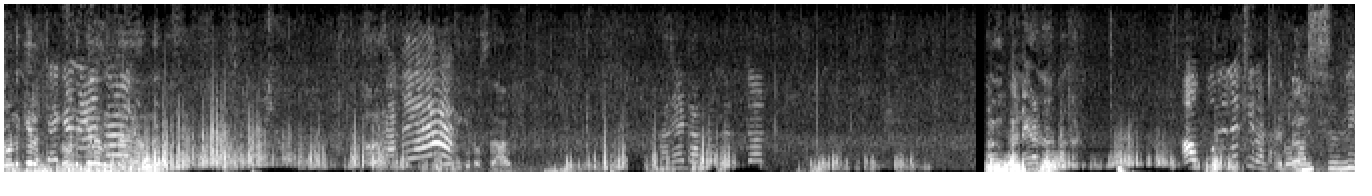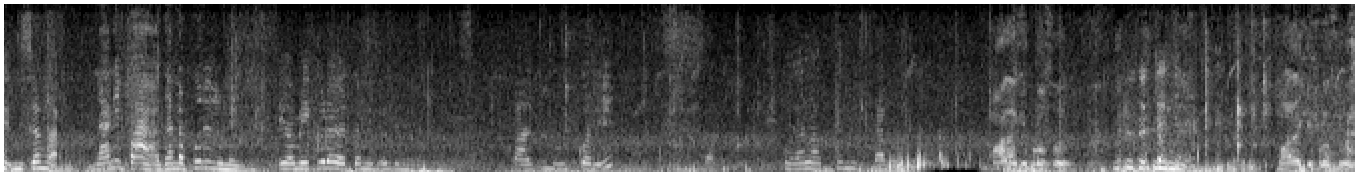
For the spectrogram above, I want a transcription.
రెండు కిలో రెండు కిలో కూర్చొని అందరికి రెండు కిలో వస్తుందా? ఆగు, కన్నయ్యగాడు తాగుతాడు. వస్తుంది నిజంగా. నాని పా గంట పూరీలు ఉన్నాయి. ఇక మీకు కూడా పెడతాం మీకు కూడా తినండి కాలుతుంది ఊపుకొని. పొగలాక్తుంది మా దాకా ఎప్పుడు వస్తుంది? మా దాకా ఎప్పుడు వస్తుంది?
